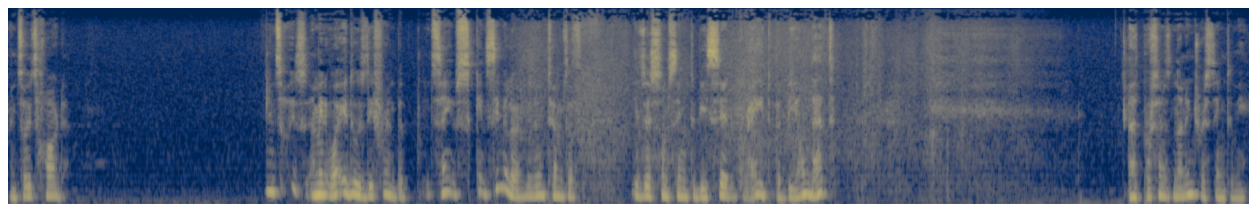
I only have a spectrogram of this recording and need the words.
And so it's hard. And so it's, I mean, what I do is different, but same, similar, you know, in terms of if there's something to be said, great, but beyond that, that person is not interesting to me.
